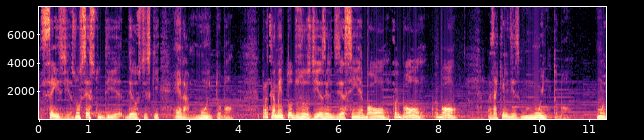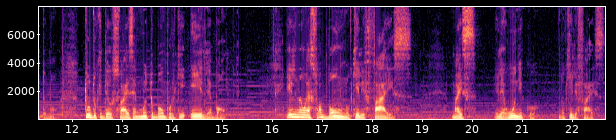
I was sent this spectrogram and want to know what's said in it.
Seis dias. No sexto dia, Deus diz que era muito bom. Praticamente todos os dias ele dizia assim: é bom, foi bom, foi bom. Mas aqui ele diz muito bom, muito bom. Tudo que Deus faz é muito bom porque Ele é bom. Ele não é só bom no que Ele faz, mas Ele é único no que Ele faz.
